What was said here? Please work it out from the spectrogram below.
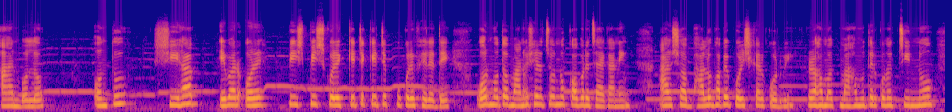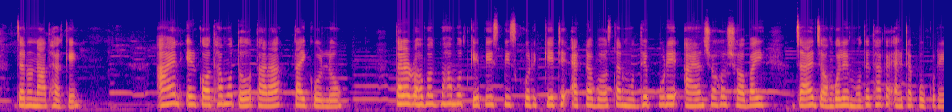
আয়ন বলল, অন্তু, শিহাব, এবার ওরে পিস পিস করে কেটে কেটে পুকুরে ফেলে দে। ওর মতো মানুষের জন্য কবরে জায়গা নেই। আর সব ভালোভাবে পরিষ্কার করবি। রহমত মাহমুদের কোনো চিহ্ন যেন না থাকে। আয়ন এর কথা মতো তারা তাই করল। তারা রহমত মাহমুদকে পিস পিস করে কেটে একটা বস্তার মধ্যে পুড়ে আয়নসহ সবাই যায় জঙ্গলের মধ্যে থাকা একটা পুকুরে।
